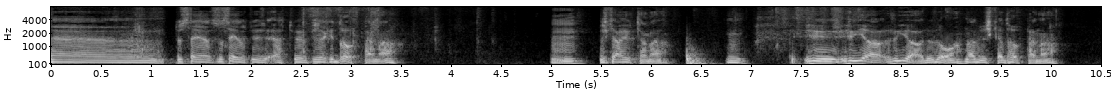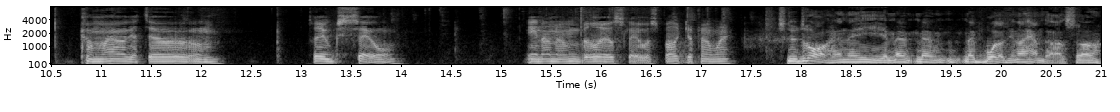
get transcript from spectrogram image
eh, du säger, så säger du att du, att du försöker dra upp henne. Mm. Du ska ha ut henne. Mm. Hur, hur, gör, hur gör du då när du ska dra upp henne? Kommer ihåg att jag um, drog så innan hon började slå och sparka på mig. Så du drar henne i, med, med, med båda dina händer alltså?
